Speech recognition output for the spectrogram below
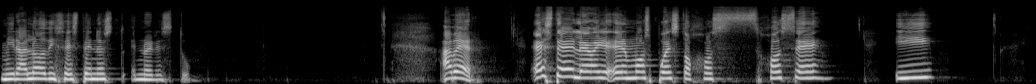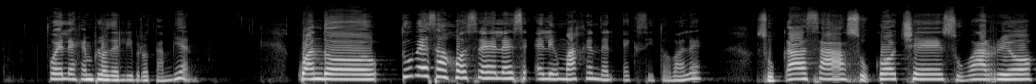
míralo, dice, este no, eres tú. A ver, este le hemos puesto José y fue el ejemplo del libro también. Cuando tú ves a José, él es la imagen del éxito, ¿vale? Su casa, su coche, su barrio.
